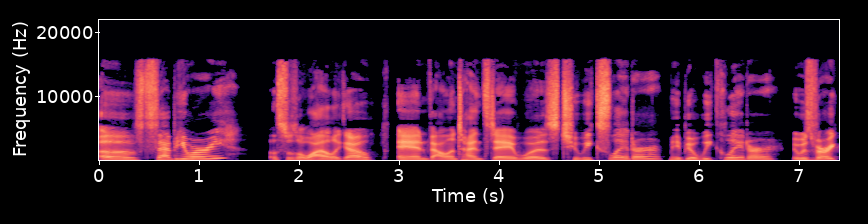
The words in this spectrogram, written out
of February. This was a while mm-hmm. ago. And Valentine's Day was two weeks later, maybe a week later. It was very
